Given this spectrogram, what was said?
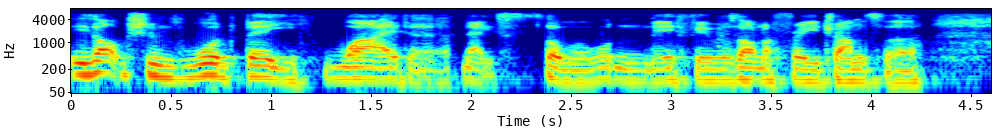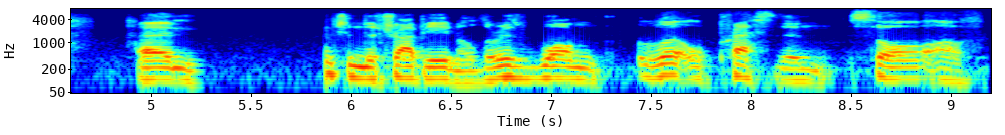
his options would be wider next summer, wouldn't he, if he was on a free transfer? Um, mentioned the tribunal. There is one little precedent, sort of,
